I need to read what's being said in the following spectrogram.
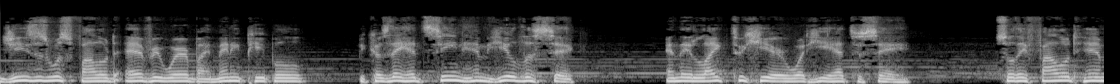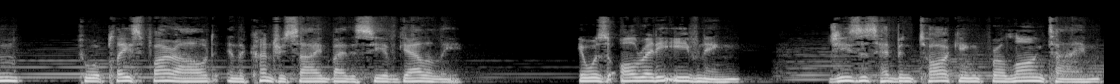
Jesus was followed everywhere by many people because they had seen him heal the sick and they liked to hear what he had to say. So they followed him to a place far out in the countryside by the Sea of Galilee. It was already evening. Jesus had been talking for a long time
